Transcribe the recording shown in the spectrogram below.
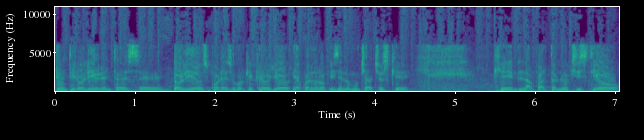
de un tiro libre, entonces eh, dolidos por eso, porque creo yo, de acuerdo a lo que dicen los muchachos, que, que la falta no existió,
